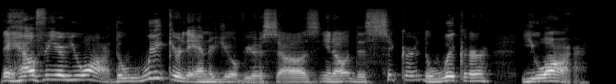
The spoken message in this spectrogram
the healthier you are. The weaker the energy of your cells, you know, the sicker, the weaker you are.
